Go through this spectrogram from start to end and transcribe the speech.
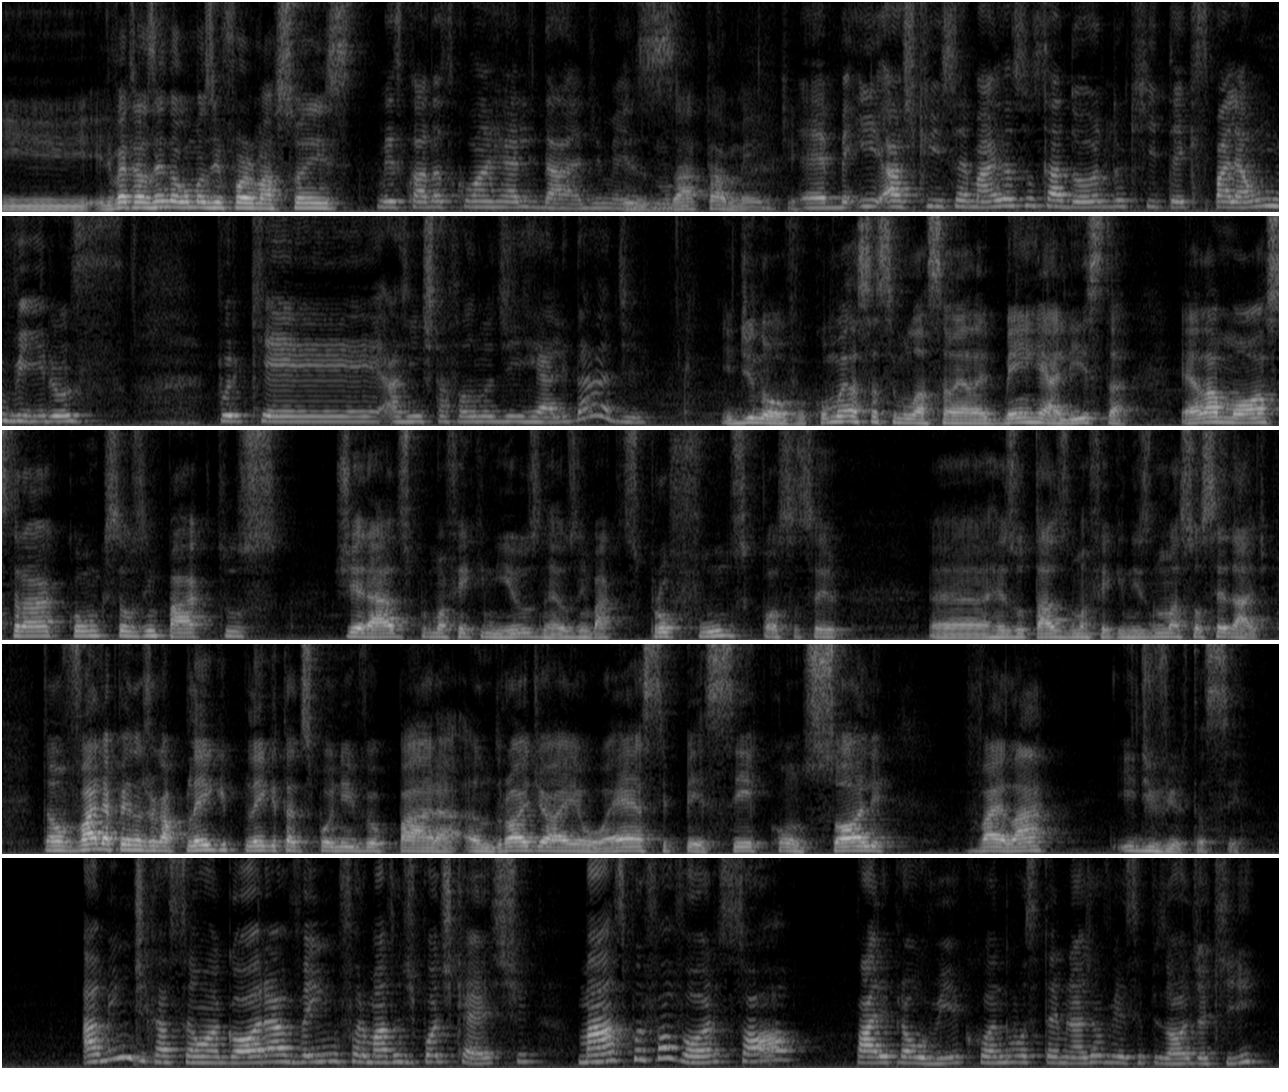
E ele vai trazendo algumas informações mescladas com a realidade mesmo. Exatamente. É, e acho que isso é mais assustador do que ter que espalhar um vírus, porque a gente tá falando de realidade. E de novo, como essa simulação ela é bem realista, ela mostra como que são os impactos gerados por uma fake news, né? Os impactos profundos que possam ser uh, resultados de uma fake news numa sociedade. Então vale a pena jogar Plague. Plague está disponível para Android, iOS, PC, console. Vai lá e divirta-se. A minha indicação agora vem em formato de podcast, mas por favor, só pare para ouvir quando você terminar de ouvir esse episódio aqui.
